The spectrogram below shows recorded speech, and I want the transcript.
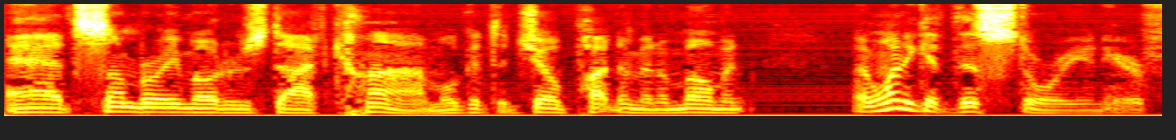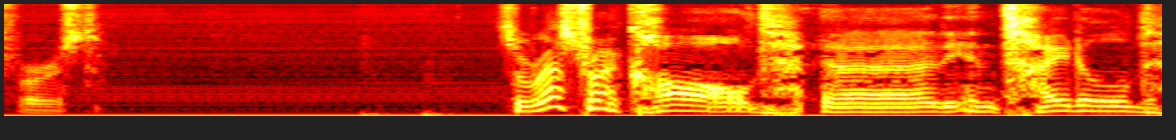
at sunburymotors.com. We'll get to Joe Putnam in a moment. I want to get this story in here first. So, a restaurant called uh, the entitled,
